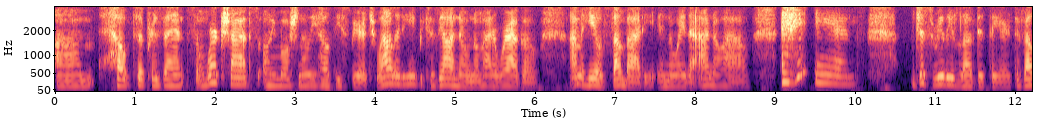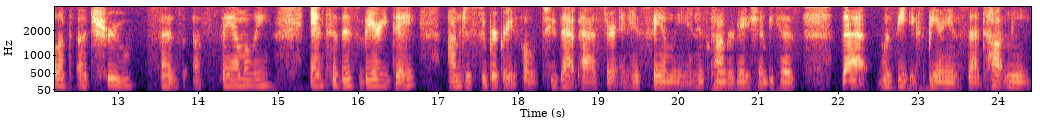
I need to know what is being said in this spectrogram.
um, helped to present some workshops on emotionally healthy spirituality because y'all know no matter where I go, I'm going to heal somebody in the way that I know how. and just really loved it there, developed a true sense of family. And to this very day, I'm just super grateful to that pastor and his family and his congregation because that was the experience that taught me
